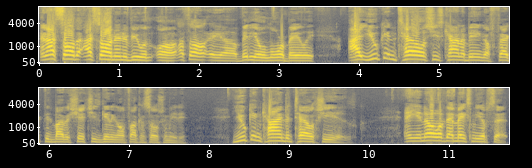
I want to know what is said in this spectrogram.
And I saw that I saw an interview with uh, I saw a uh, video Laura Bailey. I you can tell she's kind of being affected by the shit she's getting on fucking social media. You can kind of tell she is. And you know what that makes me upset.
